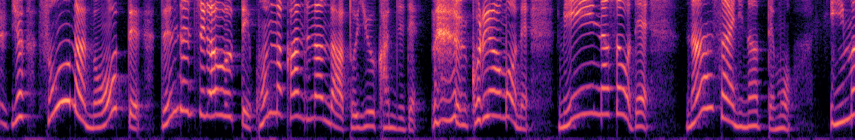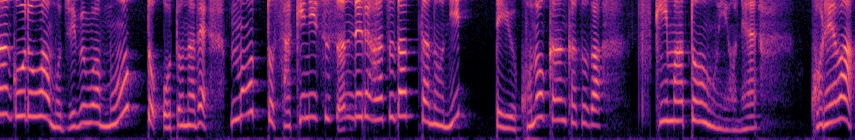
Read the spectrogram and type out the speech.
れ？いやそうなの？って全然違うってこんな感じなんだという感じで これはもうねみんなそうで何歳になっても今頃はもう自分はもっと大人でもっと先に進んでるはずだったのにっていうこの感覚がつきまとうんよね。これは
